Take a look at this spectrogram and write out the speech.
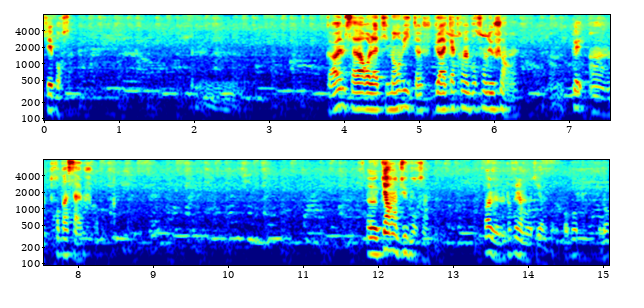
C'est pour ça. Quand même, ça va relativement vite. Je suis déjà à 80% du champ. En, en, trois passages. Euh, 48%. Oh, j'ai même pas fait la moitié encore. Oh, oh, oh,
